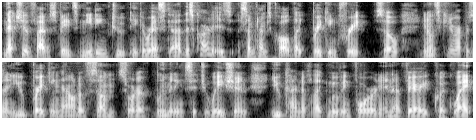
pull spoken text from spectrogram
Next, you have the Five of Spades, needing to take a risk. Uh, this card is sometimes called like breaking free. So, you know, this can represent you breaking out of some sort of limiting situation, you kind of like moving forward in a very quick way.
